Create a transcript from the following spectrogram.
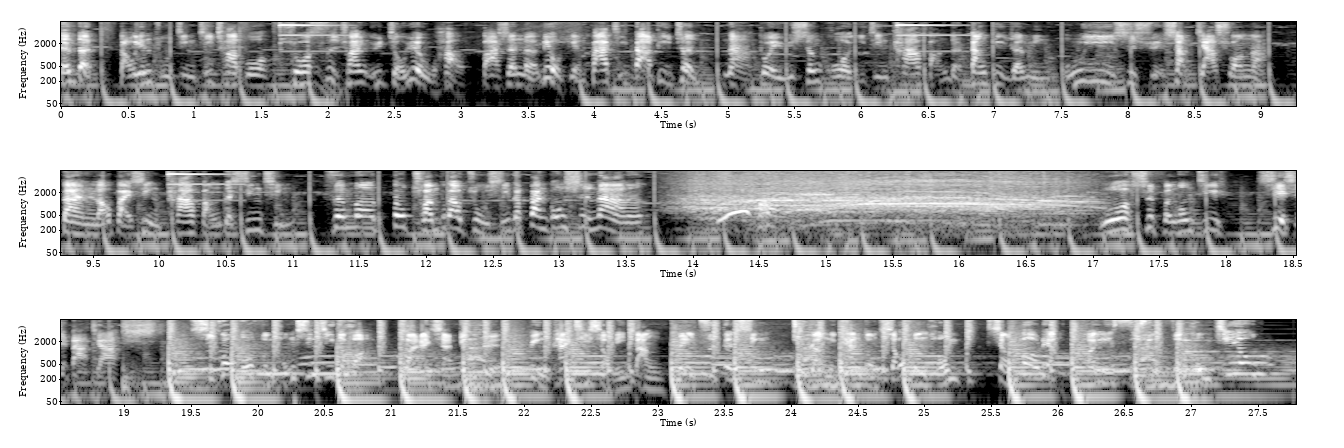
等等，导演组紧急插播，说四川于九月五号发生了六点八级大地震，那对于生活已经塌房的当地人民，无疑是雪上加霜啊。但老百姓塌房的心情，怎么都传不到主席的办公室那呢？我是粉红鸡，谢谢大家。喜欢我粉红心机的话，快按下订阅并开启小铃铛，每次更新就让你看懂小粉红。想爆料，欢迎私讯粉红鸡哦。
